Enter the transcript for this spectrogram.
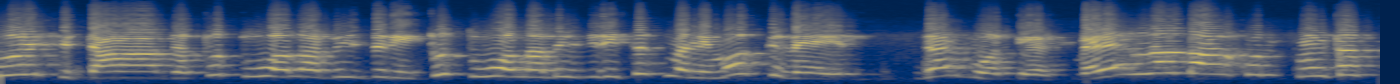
tu esi tāda, tu to labi izdarīji, tu to labi izdarīji, tas mani motivēja darboties vēl labāk, un, un tas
